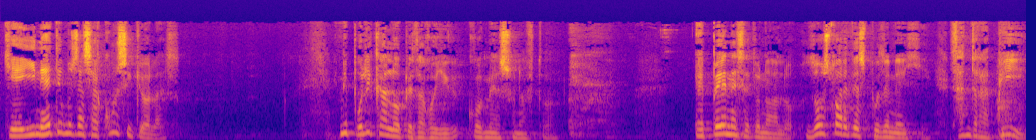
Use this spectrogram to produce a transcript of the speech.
και είναι έτοιμος να σε ακούσει κιόλας. είναι πολύ καλό παιδαγωγικό μέσον αυτό επένεσε τον άλλο δώσ' του αρετές που δεν έχει θα ντραπεί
